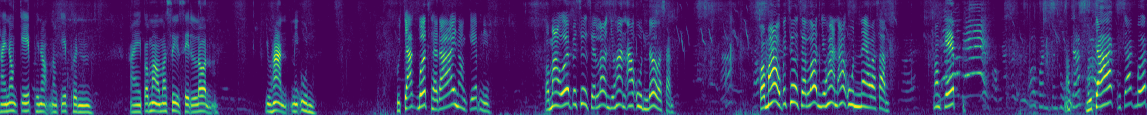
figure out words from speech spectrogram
ให้น้องเก็บพี่น้องน้องเก็บเพิ่นให้ป้าเมามาซื้อเสร็จร้อน อยู่ห้านไม่อุ่นผู้จักเบิดแถได้น้องเก็บนี่ป้าเมาเอ้ยไปซื้อเสร็จร้อนอยู่ห้านอาอุ่นเด้อว่าสันป้าเมาไปซื้อเสร็จร้อนอยู่ห้านอาอุ่นแน่ว่าสันน้องเก็บโอ้เพิ่นเป็นผู้น้องจักหูจักหูจักเบิด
